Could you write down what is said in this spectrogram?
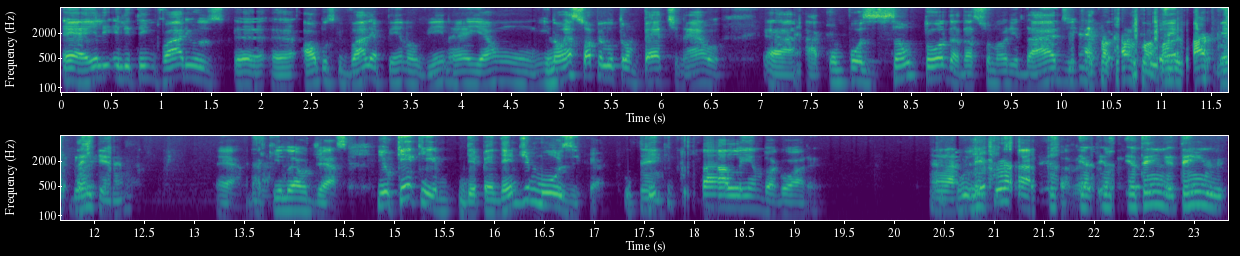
É, ele, ele tem vários é, é, álbuns que vale a pena ouvir, né? E, é um, e não é só pelo trompete, né? O, é, a composição toda da sonoridade. É, tocado com a banda Blake, né? É, aquilo é o jazz. E o que que, dependendo de música, o que Sim. que tu tá lendo agora? É, leitura, eu, eu, eu, tenho, eu tenho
